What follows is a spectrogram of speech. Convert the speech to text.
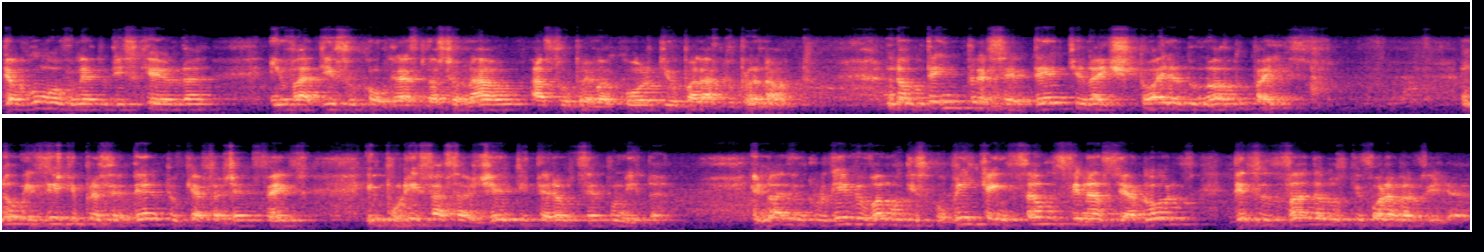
de algum movimento de esquerda, invadisse o Congresso Nacional, a Suprema Corte e o Palácio do Planalto. Não tem precedente na história do nosso país. Não existe precedente o que essa gente fez e por isso essa gente terá que ser punida. E nós, inclusive, vamos descobrir quem são os financiadores desses vândalos que foram a Brasília.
